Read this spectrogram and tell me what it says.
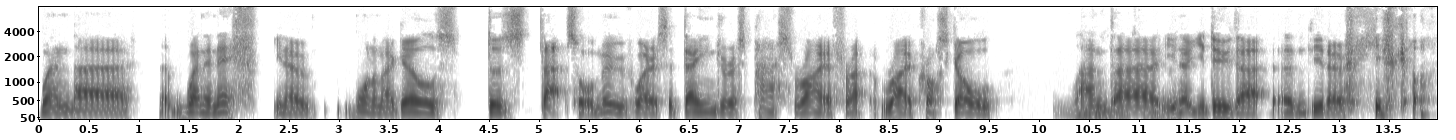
when uh, when and if you know one of my girls does that sort of move where it's a dangerous pass right afra- right across goal Well, and uh, you know you do that and you know you've got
